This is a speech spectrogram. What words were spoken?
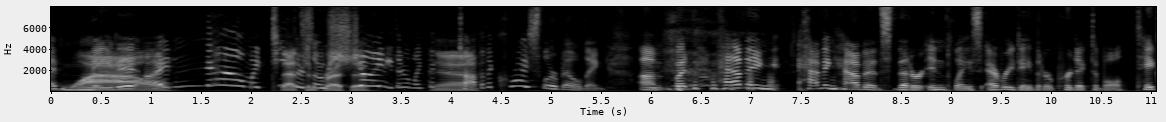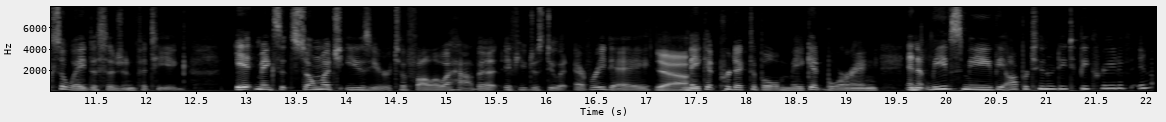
I've made it. I know. My teeth That's are so impressive. shiny. They're like the Yeah. top of the Chrysler building. Um, but having having habits that are in place every day that are predictable takes away decision fatigue. It makes it so much easier to follow a habit if you just do it every day. Yeah. Make it predictable, make it boring, and it leaves me the opportunity to be creative in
